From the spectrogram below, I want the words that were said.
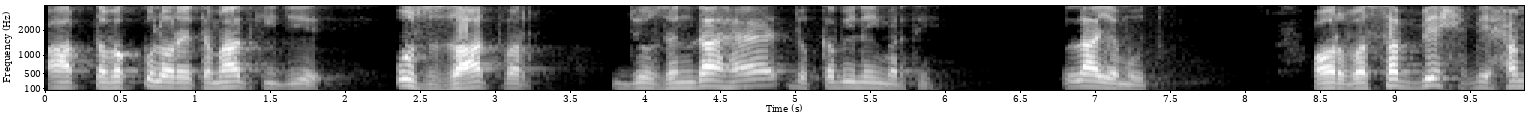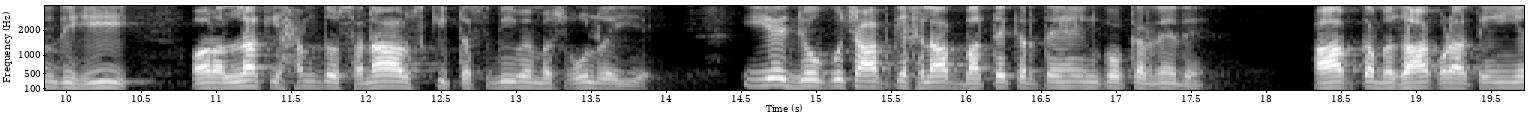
آپ توکل اور اعتماد کیجیے اس ذات پر جو زندہ ہے، جو کبھی نہیں مرتی۔ لا یموت۔ اور وہ سب بحمد ہی اور اللہ کی حمد و ثناء اور اس کی تصویر میں مشغول رہی ہے یہ جو کچھ آپ کے خلاف باتیں کرتے ہیں، ان کو کرنے دیں۔ آپ کا مذاق اڑاتے ہیں یہ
